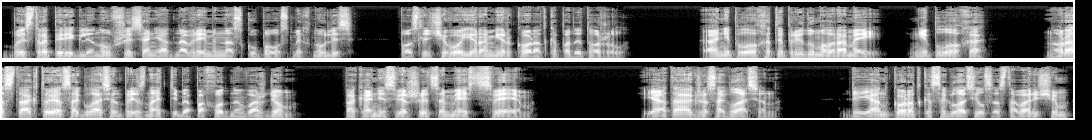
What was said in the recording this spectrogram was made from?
Быстро переглянувшись, они одновременно скупо усмехнулись, после чего Яромир коротко подытожил. «А неплохо ты придумал, Ромей, неплохо. Но раз так, то я согласен признать тебя походным вождем пока не свершится месть с Веем». «Я также согласен». Диан коротко согласился с товарищем,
